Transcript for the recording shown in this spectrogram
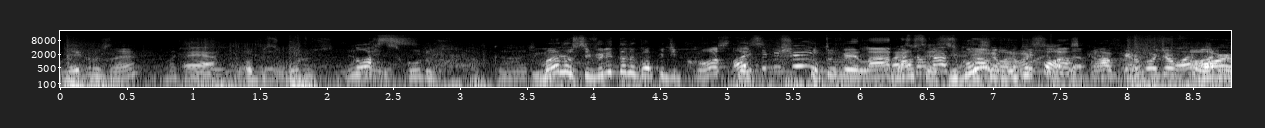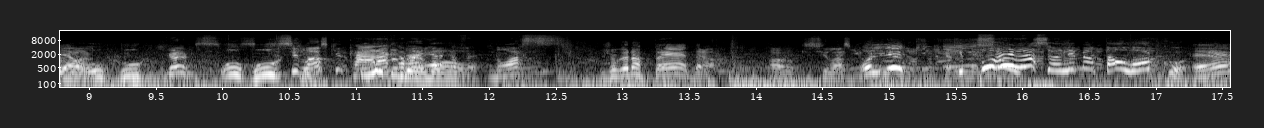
negros, né? É. Obscuros. Nossa. Escuros. Mano, você viu ele dando golpe de costas? Olha esse bicho aí. Cotovelado. Nossa, um esse bicho é mano, muito foda. Eu quero God of War, Olha, o mano. Hulk. Cara, O Hulk. Que se lasque Caraca, tudo, meu irmão. Nossa. Jogando a pedra. Ó, que se lasque Olha que, que porra é essa? É o elemental louco. É,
